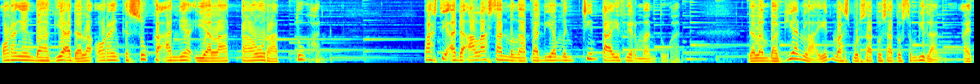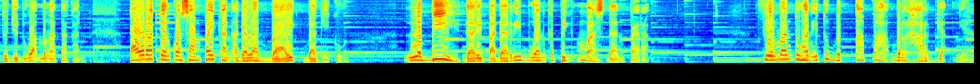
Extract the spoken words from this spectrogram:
Orang yang bahagia adalah orang yang kesukaannya ialah Taurat Tuhan. Pasti ada alasan mengapa dia mencintai firman Tuhan. Dalam bagian lain Mazmur 119 ayat 72 mengatakan, Taurat yang kau sampaikan adalah baik bagiku, lebih daripada ribuan keping emas dan perak. Firman Tuhan itu betapa berharganya,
